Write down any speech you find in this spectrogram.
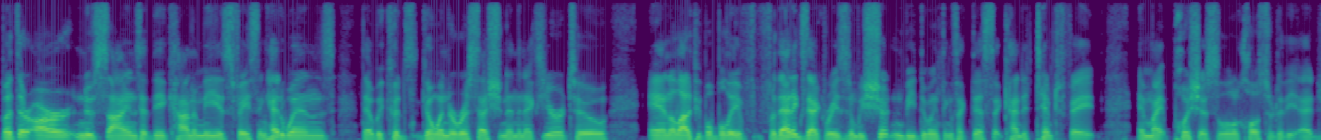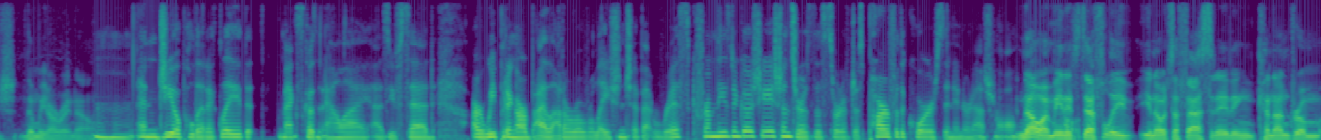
But there are new signs that the economy is facing headwinds, that we could go into recession in the next year or two. And a lot of people believe for that exact reason, we shouldn't be doing things like this that kind of tempt fate and might push us a little closer to the edge than we are right now. Mm-hmm. And geopolitically, that Mexico's an ally, as you've said. Are we putting our bilateral relationship at risk from these negotiations, or is this sort of just par for the course in international? No, I mean, it's definitely, you know, it's a fascinating conundrum.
